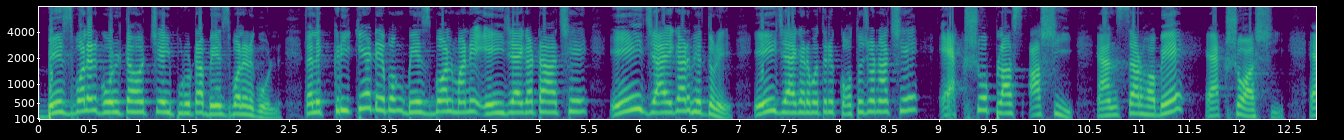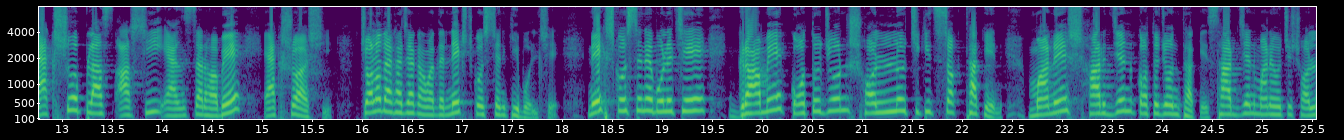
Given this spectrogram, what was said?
বেসবলের গোলটা হচ্ছে এই পুরোটা বেসবলের গোল। তাহলে ক্রিকেট এবং বেসবল মানে এই জায়গাটা আছে, এই জায়গার ভেতরে, এই জায়গার ভেতরে কতজন আছে? একশো প্লাস আশি অ্যান্সার হবে একশো আশি। একশো প্লাস আশি অ্যান্সার হবে একশো আশি। চলো দেখা যাক আমাদের নেক্সট কোশ্চেন কি বলছে। নেক্সট কোশ্চেনে বলেছে, গ্রামে কতজন শল্য চিকিৎসক থাকেন? মানে সার্জেন কতজন থাকে? সার্জেন মানে হচ্ছে শল্য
